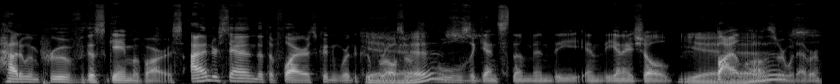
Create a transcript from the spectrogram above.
how to improve this game of ours. I understand that the Flyers couldn't wear the was Yes. rules against them in the in the NHL bylaws or whatever.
